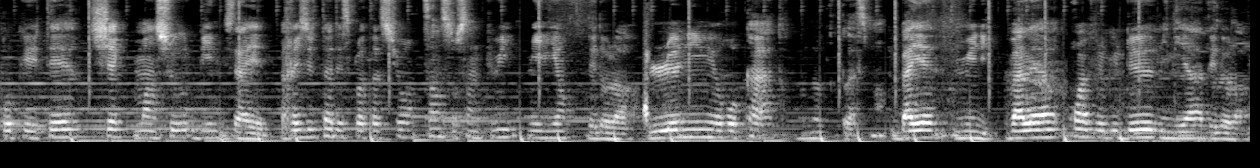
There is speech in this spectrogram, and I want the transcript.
Propriétaire Cheikh Mansour bin Zayed. Résultat d'exploitation 168 millions de dollars. Le numéro 4 de notre classement. Bayern Munich, valeur 3,2 milliards de dollars.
